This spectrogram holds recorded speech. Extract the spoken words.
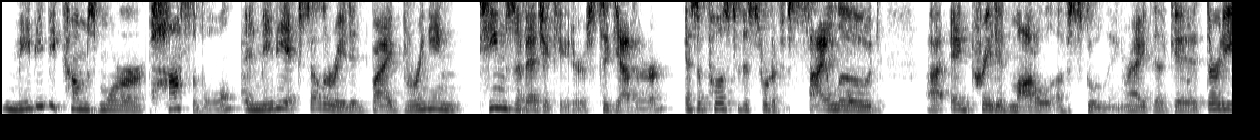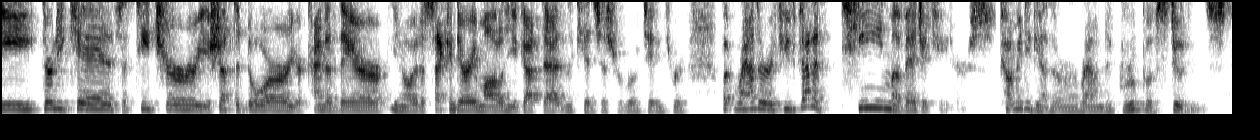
maybe becomes more possible and maybe accelerated by bringing teams of educators together as opposed to this sort of siloed uh, egg crated model of schooling, right? Like uh, 30, 30 kids, a teacher, you shut the door, you're kind of there. You know, at a secondary model, you got that, and the kids just are rotating through. But rather, if you've got a team of educators coming together around a group of students,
